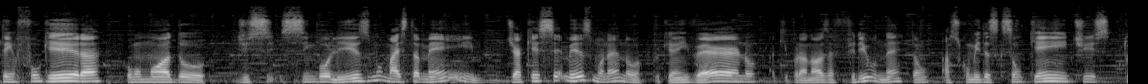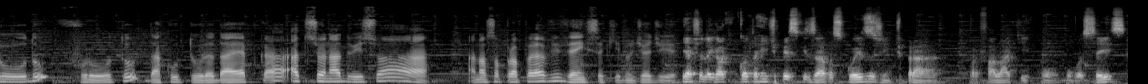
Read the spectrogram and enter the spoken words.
Tem fogueira como modo de simbolismo, mas também de aquecer mesmo, né? No, porque é inverno, aqui para nós é frio, né? Então as comidas que são quentes, tudo fruto da cultura da época, adicionado isso a a nossa própria vivência aqui no dia a dia. E acho legal que enquanto a gente pesquisava as coisas, gente, para para falar aqui com, com vocês.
